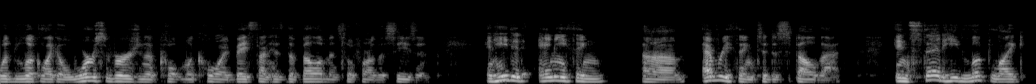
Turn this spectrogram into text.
would look like a worse version of Colt McCoy based on his development so far this season. And he did anything, um, everything to dispel that. Instead, he looked like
